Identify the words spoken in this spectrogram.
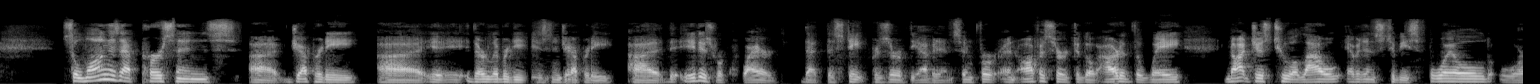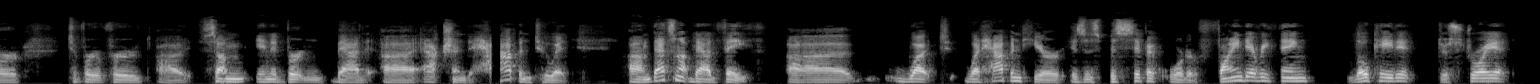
so long as that person's uh, jeopardy, uh, their liberty is in jeopardy, uh, it is required that the state preserve the evidence. And for an officer to go out of the way, not just to allow evidence to be spoiled or to, for, for uh, some inadvertent bad uh, action to happen to it, um, that's not bad faith. Uh, what what happened here is a specific order: find everything, locate it, destroy it,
